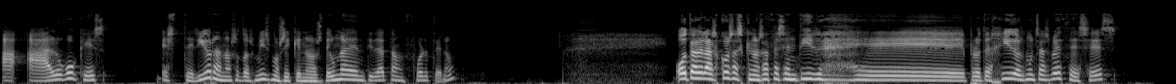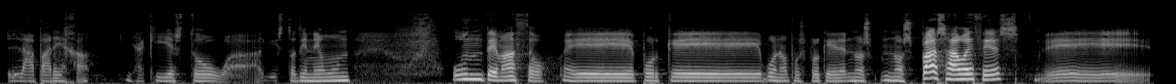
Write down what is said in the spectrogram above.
a, algo que es exterior a nosotros mismos y que nos dé una identidad tan fuerte, ¿no? Otra de las cosas que nos hace sentir eh, protegidos muchas veces es la pareja. Y aquí esto, esto tiene un, un temazo, eh, porque, bueno, pues porque nos, nos pasa a veces eh,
